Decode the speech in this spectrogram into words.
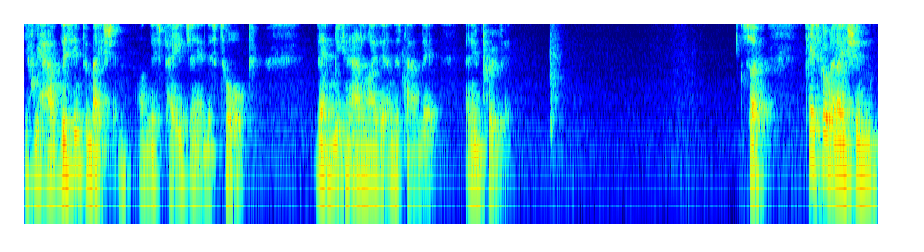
if we have this information on this page and in this talk, then we can analyze it, understand it, and improve it. So, case formulation,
